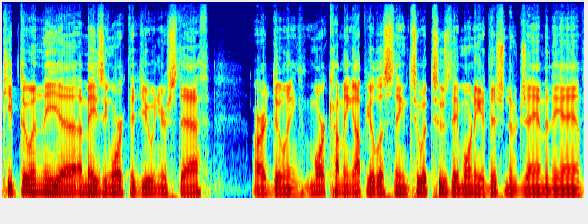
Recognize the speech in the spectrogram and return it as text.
Keep doing the uh, amazing work that you and your staff are doing. More coming up. You're listening to a Tuesday morning edition of JM in the AM.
